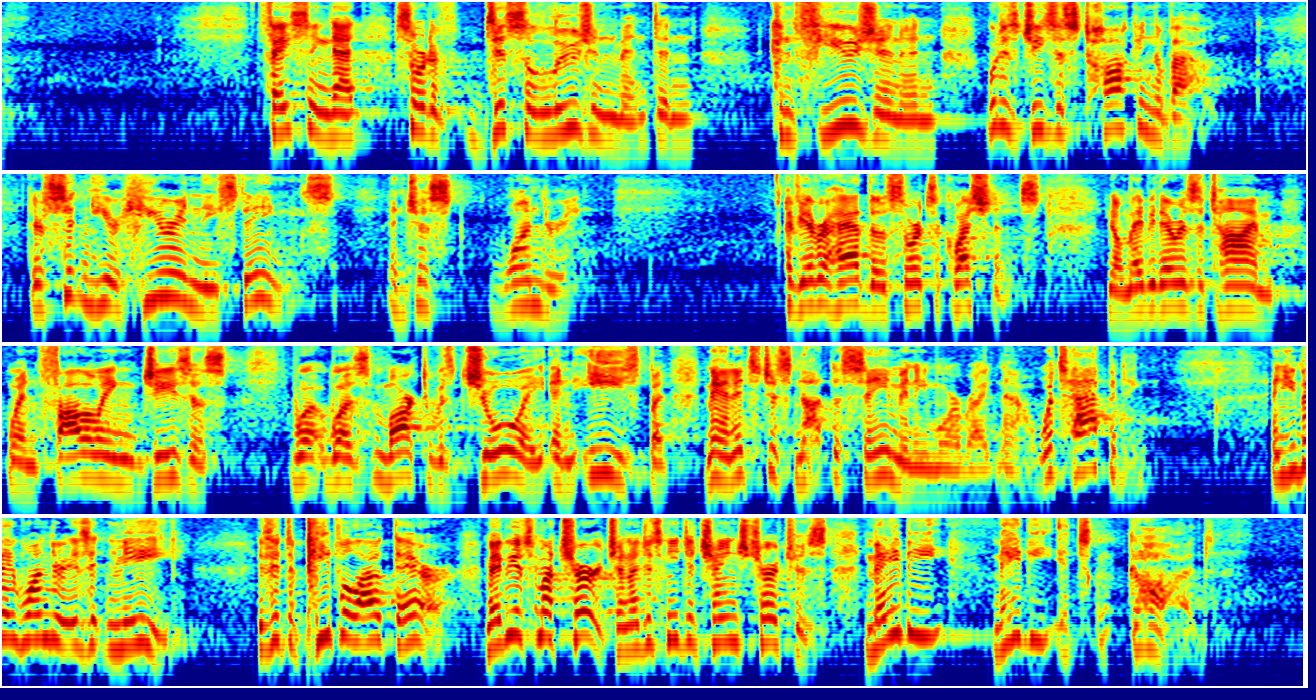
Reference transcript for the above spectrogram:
Facing that sort of disillusionment and confusion, and what is Jesus talking about? They're sitting here hearing these things and just wondering. Have you ever had those sorts of questions? You know, maybe there was a time when following Jesus was marked with joy and ease, but man, it's just not the same anymore right now. What's happening? And you may wonder is it me? Is it the people out there? Maybe it's my church and I just need to change churches. Maybe, maybe it's God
